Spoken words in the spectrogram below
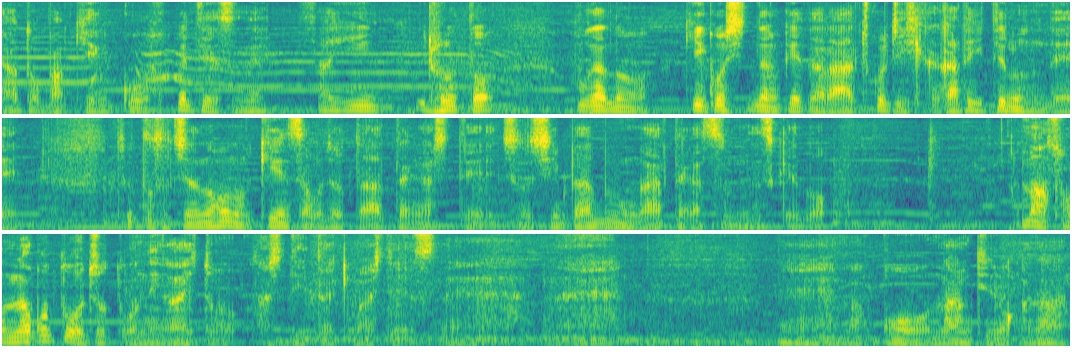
あとまあ健康を含めてですね。最近いろいろと僕あの健康診断を受けたらあちこち引っかかってきてるんでちょっとそちらの方の検査もちょっとあったりがしてちょっと心配な部分があったりがするんですけど。まあそんなことをちょっとお願いとさせていただきましてですね。ね。えー、まあこうなんていうのかな。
